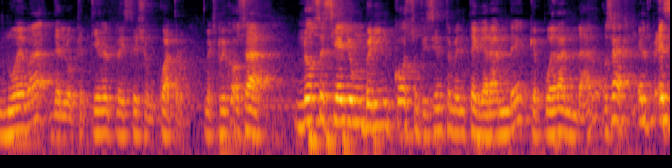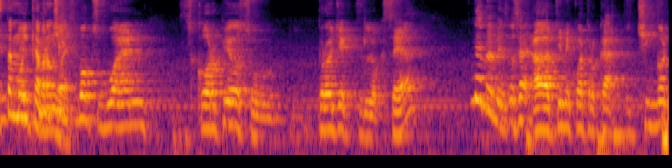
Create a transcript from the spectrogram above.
nueva de lo que tiene el PlayStation 4? ¿Me explico? O sea, no sé si hay un brinco suficientemente grande que puedan dar. O sea, el, el- Está muy el cabrón, güey. Xbox One, Scorpio, su Project, lo que sea, No mames, o sea, ah, tiene 4K, chingón.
